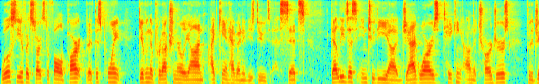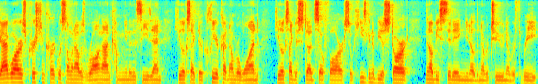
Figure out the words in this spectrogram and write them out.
We'll see if it starts to fall apart, but at this point, given the production early on, I can't have any of these dudes as sits. That leads us into the uh, Jaguars taking on the Chargers. For the Jaguars, Christian Kirk was someone I was wrong on coming into the season. He looks like their clear cut number one. He looks like a stud so far, so he's going to be a start. Then I'll be sitting, you know, the number two, number three,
